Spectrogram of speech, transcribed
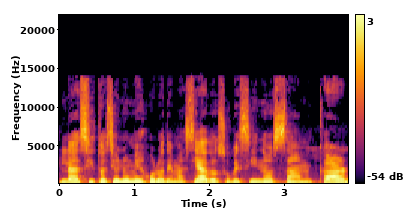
la situación no mejoró demasiado. Su vecino Sam Carr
